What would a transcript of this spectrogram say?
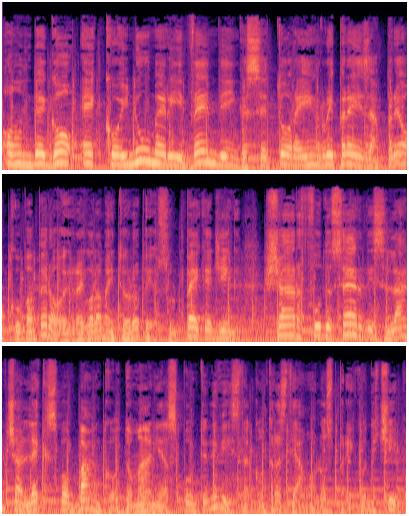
on the go, ecco i numeri, vending, settore in ripresa, preoccupa però il regolamento europeo sul packaging, Share Food Service lancia l'Expo Banco, domani a spunti di vista contrastiamo lo spreco di cibo.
